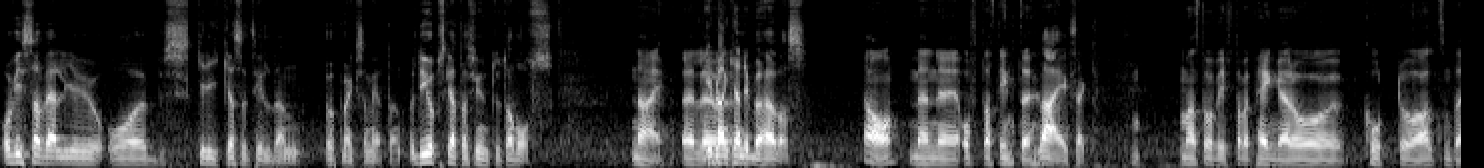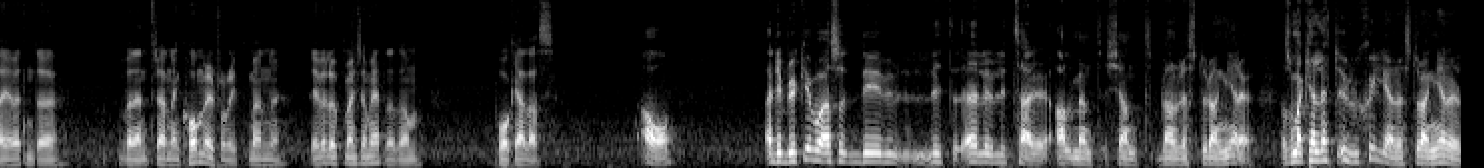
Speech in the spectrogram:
och vissa väljer ju att skrika sig till den uppmärksamheten. Och det uppskattas ju inte utav oss. Nej, eller... Ibland kan det behövas. Ja, men eh, oftast inte. Nej, exakt. Man står och viftar med pengar och kort och allt sånt där. Jag vet inte var den trenden kommer ifrån riktigt, men det är väl uppmärksamheten som påkallas. Ja. Det brukar ju vara, alltså det är lite, eller lite så här allmänt känt bland restaurangare. Alltså man kan lätt urskilja en restaurangare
